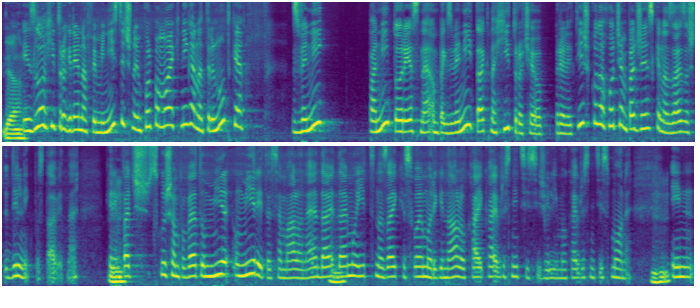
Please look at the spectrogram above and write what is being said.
Yeah. Ja. In zelo hitro gre na feministično, in pol pa moja knjiga na trenutke zveni, pa ni to res, ne, ampak zveni tako na hitro, če jo preletiš, kot da hočem pač ženske nazaj za štedilnik postaviti. Ne ker jim mm. pač skušam povedati, umir, umirite se malo, Daj, mm. dajmo iti nazaj k svojemu originalu, kaj, kaj v resnici si želimo, kaj v resnici smo. Mm -hmm. In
